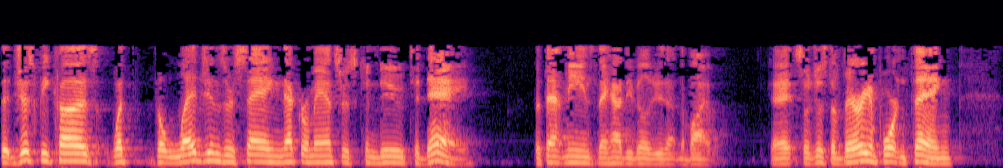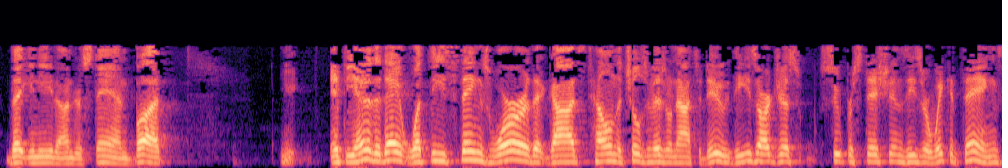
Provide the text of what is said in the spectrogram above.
that just because what the legends are saying necromancers can do today that that means they had the ability to do that in the Bible. Okay, so just a very important thing that you need to understand. But at the end of the day, what these things were that God's telling the children of Israel not to do, these are just superstitions, these are wicked things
